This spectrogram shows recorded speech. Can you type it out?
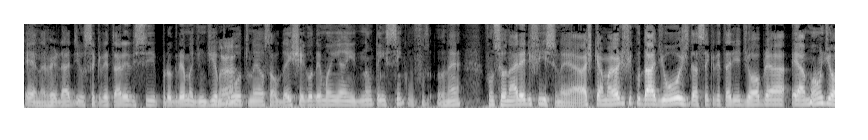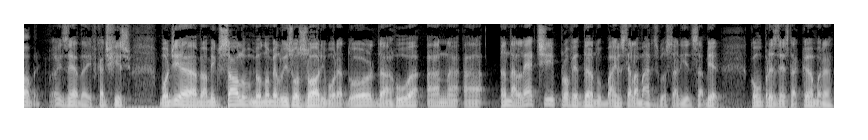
É, na verdade, o secretário, ele se programa de um dia para o é? outro, né, o Saulo? Daí chegou de manhã e não tem cinco né, funcionários, é difícil, né? Acho que a maior dificuldade hoje da Secretaria de Obra é a mão de obra. Pois é, daí fica difícil. Bom dia, meu amigo Saulo. Meu nome é Luiz Osório, morador da rua Ana, Analete Provedano, bairro Estela Mares. Gostaria de saber, como presidente da Câmara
